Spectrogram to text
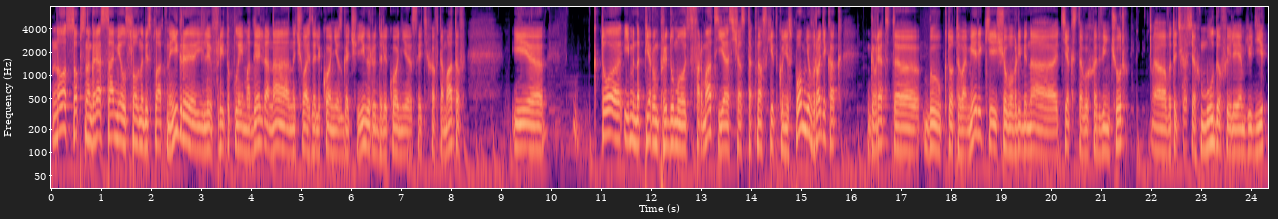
но, собственно говоря, сами условно-бесплатные игры или free-to-play модель, она началась далеко не с гачи-игр, и далеко не с этих автоматов. И э, кто именно первым придумал этот формат, я сейчас так на скидку не вспомню. Вроде как, говорят, это был кто-то в Америке еще во времена текстовых адвенчур, э, вот этих всех мудов или MUD,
